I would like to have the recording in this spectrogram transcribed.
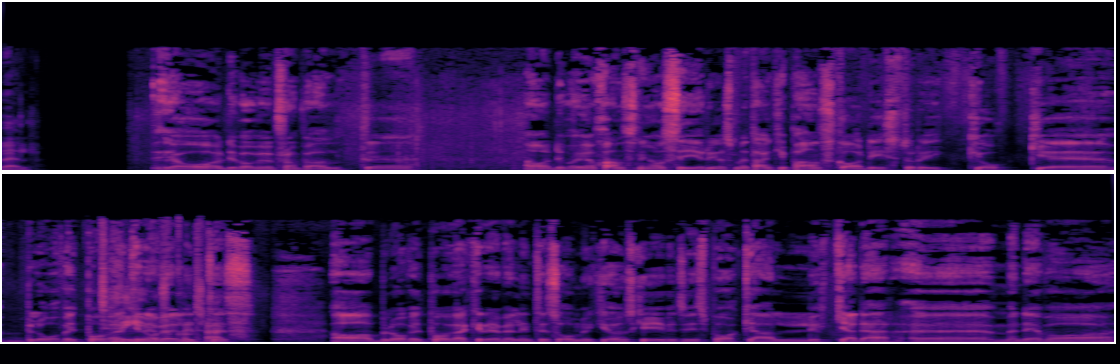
väl? Ja, det var väl framförallt eh Ja, det var ju en chansning av Sirius med tanke på hans skadehistorik och eh, Blåvitt påverkar det väl inte... Ja, Blåvitt påverkar det väl inte så mycket. Jag önskar givetvis tillbaka all lycka där. Eh, men det var...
